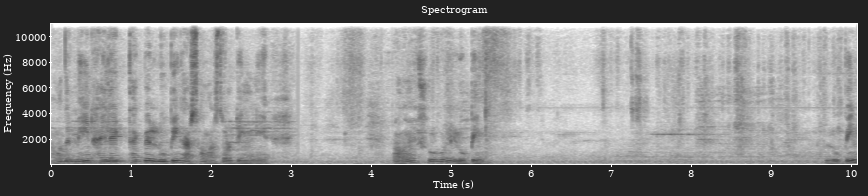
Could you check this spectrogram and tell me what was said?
আমাদের মেইন হাইলাইট থাকবে লুপিং আর সমারসল্টিং নিয়ে। প্রথমে শুরু করি লুপিং লুপিং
